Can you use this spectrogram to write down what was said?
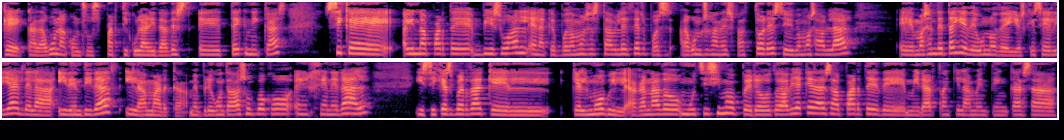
que cada una con sus particularidades eh, técnicas, sí que hay una parte visual en la que podemos establecer pues, algunos grandes factores y hoy vamos a hablar eh, más en detalle de uno de ellos, que sería el de la identidad y la marca. Me preguntabas un poco en general y sí que es verdad que el, que el móvil ha ganado muchísimo, pero todavía queda esa parte de mirar tranquilamente en casa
